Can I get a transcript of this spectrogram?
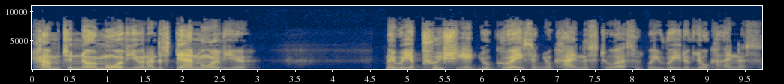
come to know more of you and understand more of you. May we appreciate your grace and your kindness to us as we read of your kindness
